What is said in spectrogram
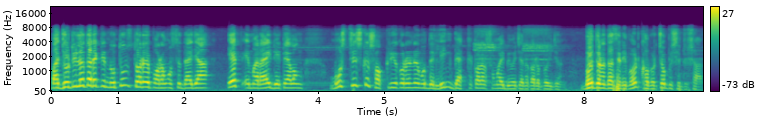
বা জটিলতার একটি নতুন স্তরের পরামর্শ দেয়, যা এফ এমআরআই ডেটা এবং মস্তিষ্ক সক্রিয়করণের মধ্যে লিঙ্ক ব্যাখ্যা করার সময় বিবেচনা করা প্রয়োজন। বৈদ্যনাথ দাসের রিপোর্ট, খবর চব্বিশে টু সাত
